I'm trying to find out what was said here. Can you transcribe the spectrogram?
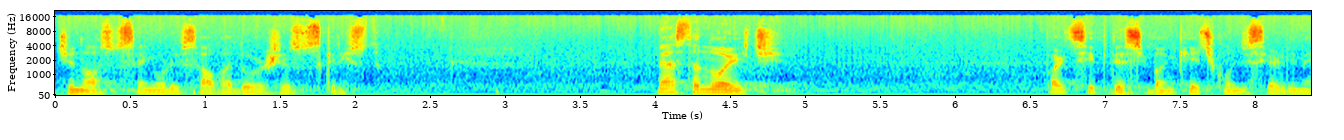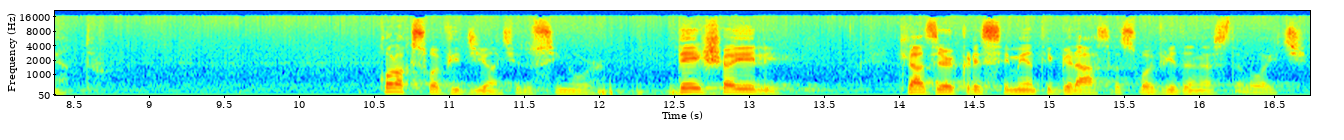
de nosso Senhor e Salvador Jesus Cristo. Nesta noite, participe deste banquete com discernimento. Coloque sua vida diante do Senhor. Deixa Ele trazer crescimento e graça à sua vida nesta noite.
